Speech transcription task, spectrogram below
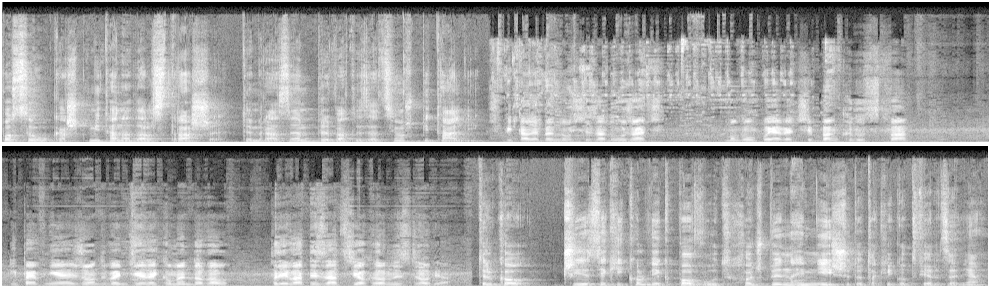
Poseł Łukasz Kmita nadal straszy, tym razem prywatyzacją szpitali. Szpitale będą się zadłużać, mogą pojawiać się bankructwa i pewnie rząd będzie rekomendował prywatyzację ochrony zdrowia. Tylko czy jest jakikolwiek powód, choćby najmniejszy do takiego twierdzenia?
